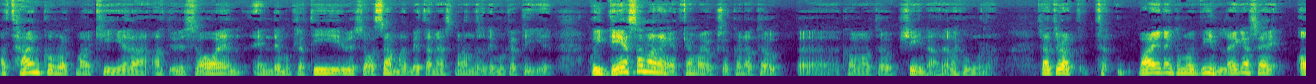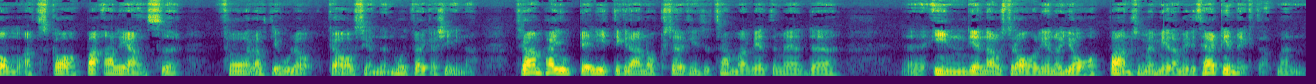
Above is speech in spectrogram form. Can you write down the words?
att han kommer att markera att USA är en, en demokrati, USA samarbetar mest med andra demokratier. Och i det sammanhanget kan man ju också kunna ta upp, eh, komma att ta upp Kina-relationerna. Så jag tror att Biden kommer att vinnlägga sig om att skapa allianser för att i olika avseenden motverka Kina. Trump har gjort det lite grann också. Det finns ett samarbete med eh, eh, Indien, Australien och Japan som är mer militärt inriktat. Men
